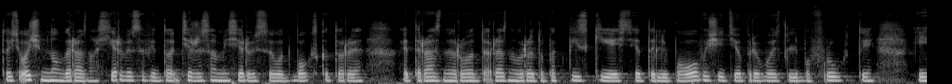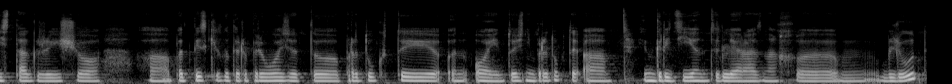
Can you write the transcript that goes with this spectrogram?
То есть очень много разных сервисов, и те же самые сервисы от Box, которые это разный род, разного рода подписки есть, это либо овощи тебе привозят, либо фрукты, есть также еще а, подписки, которые привозят э, продукты, ой, то есть не продукты, а ингредиенты для разных э, блюд,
